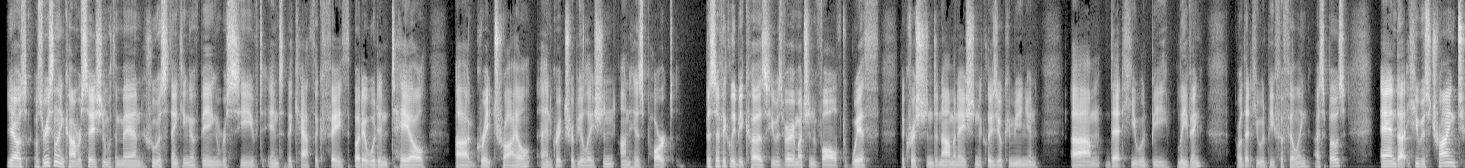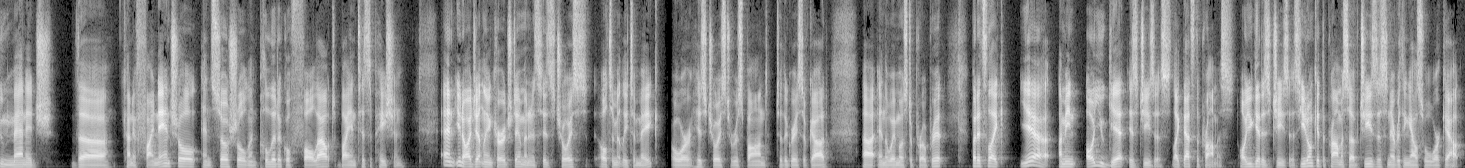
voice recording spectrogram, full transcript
Yeah, I was, I was recently in conversation with a man who was thinking of being received into the Catholic faith, but it would entail uh, great trial and great tribulation on his part, specifically because he was very much involved with the Christian denomination, Ecclesial Communion, um, that he would be leaving or that he would be fulfilling, I suppose. And uh, he was trying to manage the kind of financial and social and political fallout by anticipation. And, you know, I gently encouraged him, and it's his choice ultimately to make or his choice to respond to the grace of God uh, in the way most appropriate. But it's like, yeah, I mean, all you get is Jesus. Like, that's the promise. All you get is Jesus. You don't get the promise of Jesus and everything else will work out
